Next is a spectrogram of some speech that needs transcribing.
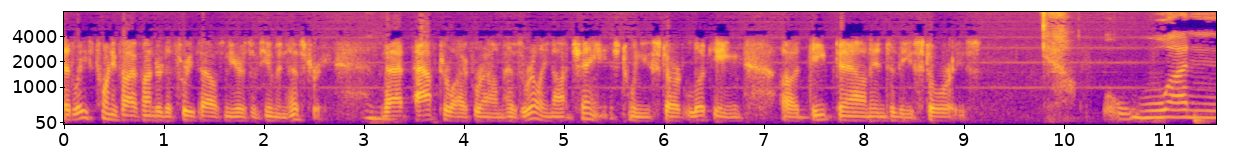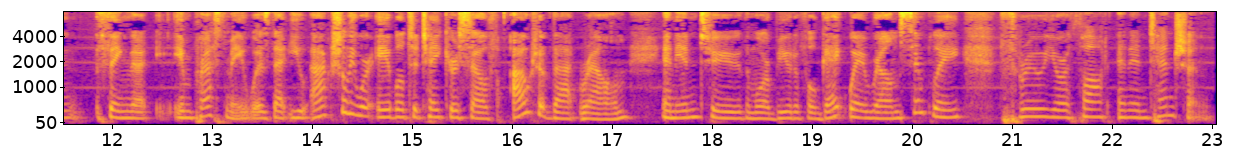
at least 2,500 to 3,000 years of human history. Mm-hmm. That afterlife realm has really not changed when you start looking uh, deep down into these stories. One thing that impressed me was that you actually were able to take yourself out of that realm and into the more beautiful gateway realm simply through your thought and intention.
